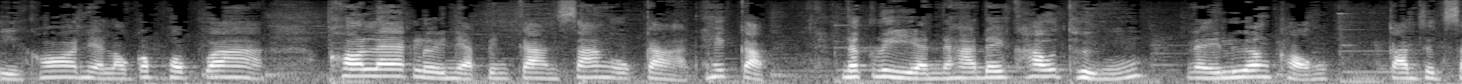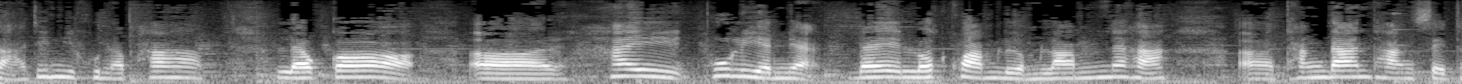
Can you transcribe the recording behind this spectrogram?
4 ข้อเนี่ยเราก็พบว่าข้อแรกเลยเนี่ยเป็นการสร้างโอกาสให้กับ นักเรียนนะคะได้เข้าถึงในเรื่องของการศึกษาที่มีคุณภาพ แล้วก็ให้ผู้เรียนเนี่ยได้ลดความเหลื่อมล้ำนะคะทั้งด้านทางเศรษฐ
